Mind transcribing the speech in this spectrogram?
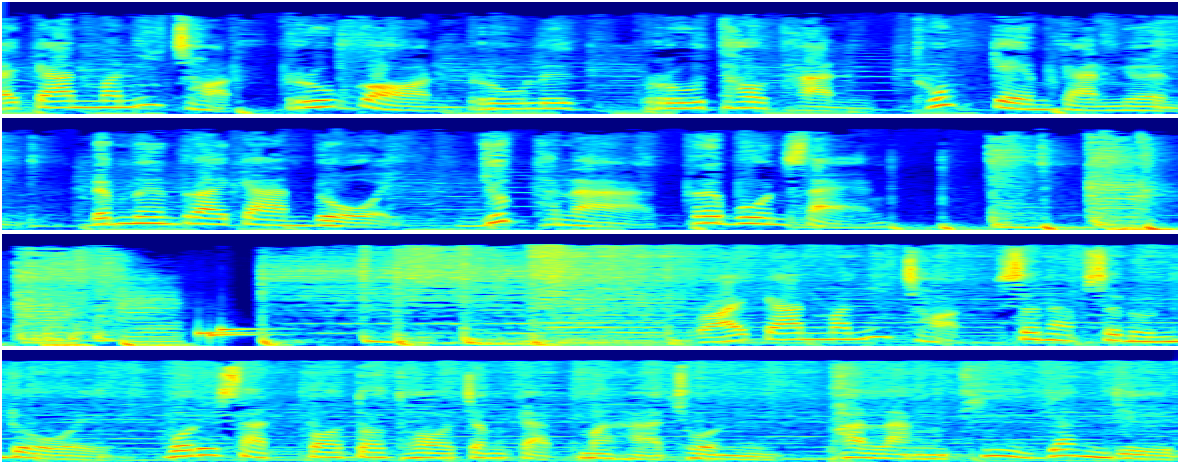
ายการมันนี่ช็อตรู้ก่อน รู้ลึก รู้เท่าทัน ทุกเกมการเงินดำเนินรายการโดย ยุทธนากระบวนแสง รายการมันนี่ช็อตสนับสนุนโดย บริษัทปตทจำกัดมหาชน พลังที่ยั่งยืน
